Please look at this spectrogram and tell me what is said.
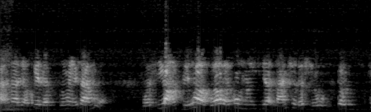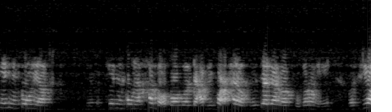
喊大叫，变得慈眉善目。我希望学校不要再供应一些难吃的食物，就天天供应，嗯，天天供应汉堡包和炸鸡块，还有不限量的土豆泥。我希望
